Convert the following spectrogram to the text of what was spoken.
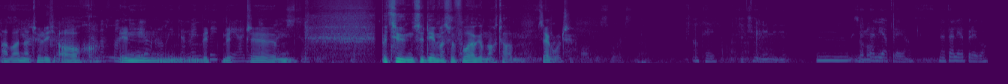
aber natürlich auch in, mit, mit ähm, esto. Bezügen zu dem, was wir vorher gemacht haben. Sehr gut. Ok. What's your name again? Mm, Natalia Prego. Natalia Prego.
